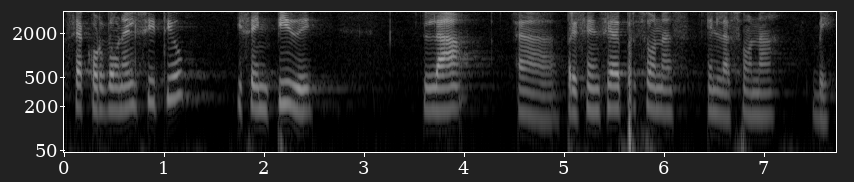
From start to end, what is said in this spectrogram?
se acordona el sitio y se impide la ah, presencia de personas en la zona B.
